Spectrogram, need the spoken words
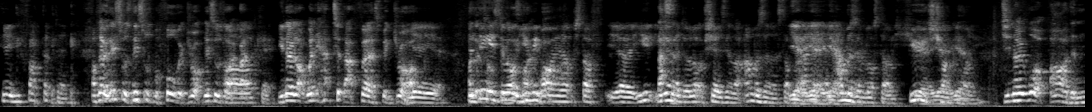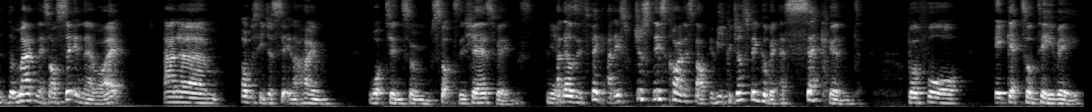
Yeah, you fucked up then. No, this was this was before it dropped. This was like Oh, okay. you know, like when it had, took that first big drop. Yeah, yeah. The thing is, well, you've like, been buying up stuff. Yeah, you, you That's had a lot of shares in like Amazon and stuff Yeah, like that. yeah, and yeah, Amazon yeah. lost out a huge Yeah, chunk of money. Do you know what? Oh, the, the madness. I was sitting there, right? And um, obviously just sitting at home watching some stocks and shares things. Yeah. And there was this thing, and it's just this kind of stuff. If you could just think of it a second before it gets on TV,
